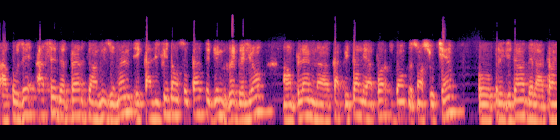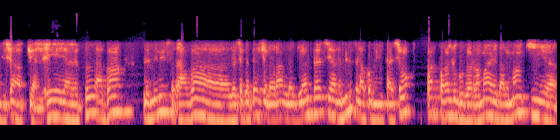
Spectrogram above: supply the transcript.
a causé assez de pertes en vie humaines et qualifie dans ce cas d'une rébellion en pleine capitale et apporte donc son soutien au président de la transition actuelle. Et un peu avant, le ministre, avant euh, le secrétaire général du MPS, il y a le ministre de la Communication, porte-parole du gouvernement également, qui euh,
